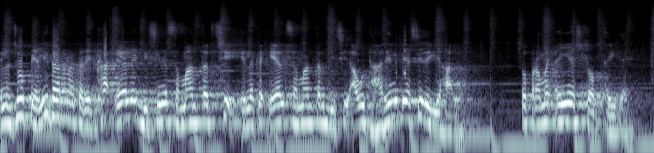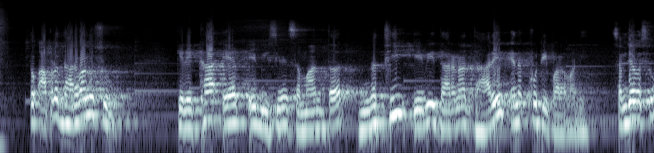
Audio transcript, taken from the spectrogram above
એટલે જો પહેલી ધારણા કે રેખા એલ એ બીસીને સમાંતર છે, એટલે કે એલ સમાંતર બીસી આવું ધારીને બેસી રહીએ હાલ, તો પ્રમેય અહીંયા સ્ટોપ થઈ જાય. તો આપણે ધારવાનું શું? કે રેખા એલ એ બીસીને સમાંતર નથી એવી ધારણા ધારીને એને ખોટી પાડવાની. સમજ્યા વસ્તુ?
